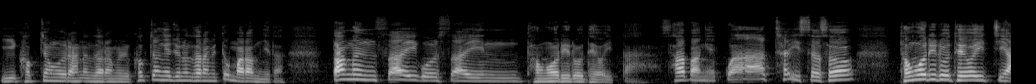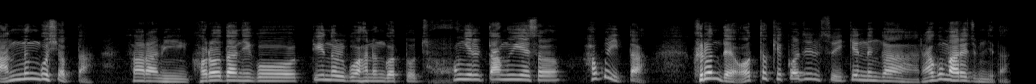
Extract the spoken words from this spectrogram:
이 걱정을 하는 사람을 걱정해 주는 사람이 또 말합니다. 땅은 쌓이고 쌓인 덩어리로 되어 있다. 사방에 꽉 차 있어서 덩어리로 되어 있지 않는 곳이 없다. 사람이 걸어 다니고 뛰놀고 하는 것도 종일 땅 위에서 하고 있다. 그런데 어떻게 꺼질 수 있겠는가 라고 말해줍니다.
